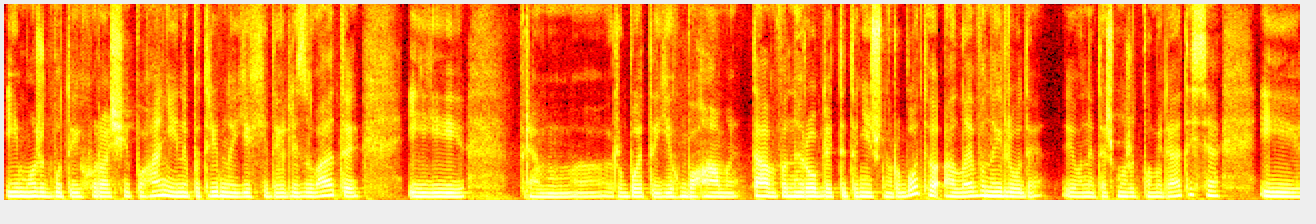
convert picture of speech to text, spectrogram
і можуть бути і хороші, і погані, і не потрібно їх ідеалізувати і прям е, робити їх богами. Та вони роблять титанічну роботу, але вони люди. І вони теж можуть помилятися і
